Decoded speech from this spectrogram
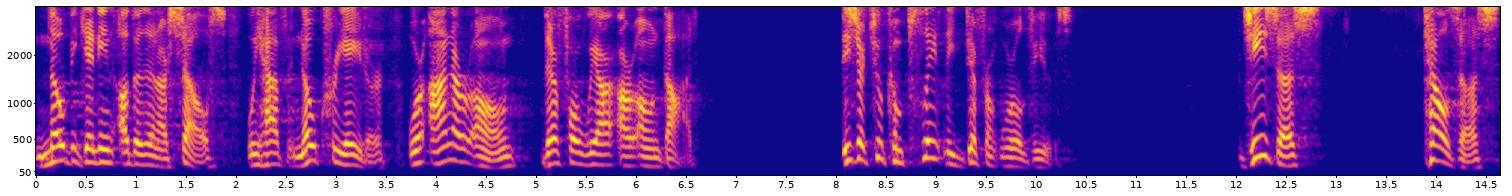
no beginning other than ourselves. We have no creator. We're on our own. Therefore, we are our own God. These are two completely different worldviews. Jesus tells us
